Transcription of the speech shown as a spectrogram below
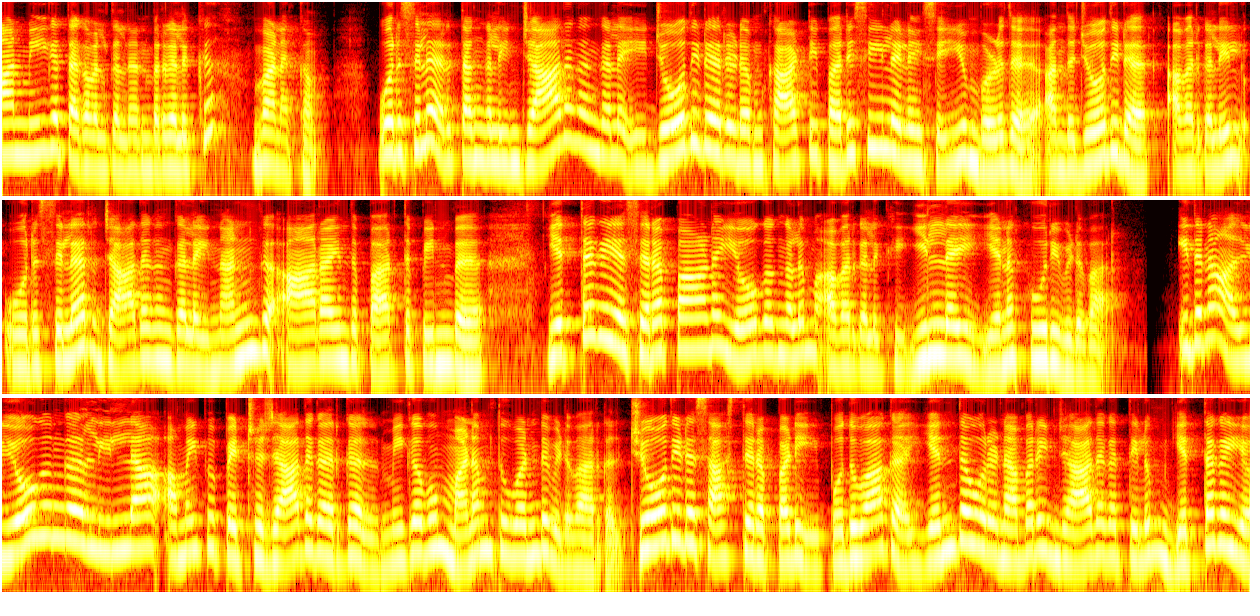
ஆன்மீக தகவல்கள் நண்பர்களுக்கு வணக்கம். ஒரு சிலர் தங்களின் ஜாதகங்களை ஜோதிடரிடம் காட்டி பரிசீலனை செய்யும் பொழுது அந்த ஜோதிடர் அவர்களில் ஒரு சிலர் ஜாதகங்களை நன்கு ஆராய்ந்து பார்த்த பின்பு எத்தகைய சிறப்பான யோகங்களும் அவர்களுக்கு இல்லை என கூறிவிடுவார். இதனால் யோகங்கள் இல்லா அமைப்பு பெற்ற ஜாதகர்கள் மிகவும் மனம் துவண்டு விடுவார்கள். ஜோதிட சாஸ்திரப்படி பொதுவாக எந்த ஒரு நபரின் ஜாதகத்திலும் எத்தகைய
